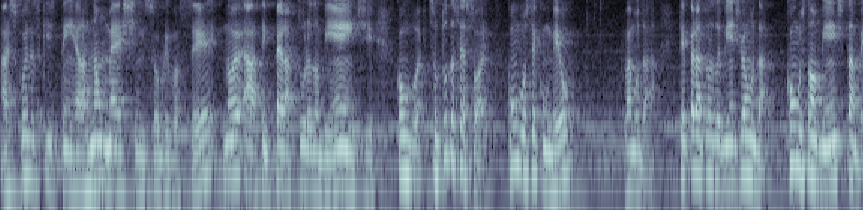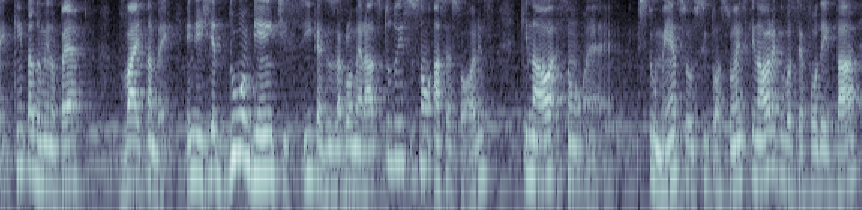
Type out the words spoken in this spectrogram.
as coisas que tem, elas não mexem sobre você, não é a temperatura do ambiente, como, são tudo acessório. Como você comeu, vai mudar. Temperatura do ambiente vai mudar. Como está o ambiente também. Quem está dormindo perto, vai também. Energia do ambiente dizer, os aglomerados, tudo isso são acessórios que na hora são é, instrumentos ou situações que na hora que você for deitar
